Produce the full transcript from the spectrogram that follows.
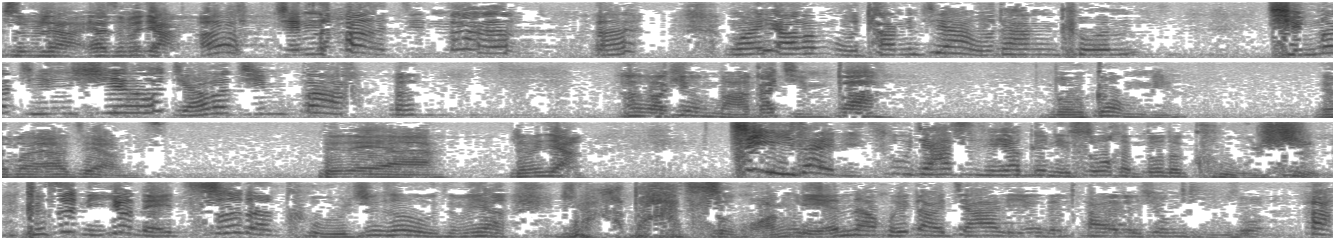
是不是啊？要怎么讲啊？真好，真好啊！我遐拢有汤食，有汤困，穿了真少，食了真饱。啊，我叫骂个真饱，无讲呢，要不要这样子？对不对啊？怎么讲？既在你出家之前要跟你说很多的苦事，可是你又得吃了苦之后怎么样？哑巴吃黄连呢？回到家里又得拍着胸脯说：“哈，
